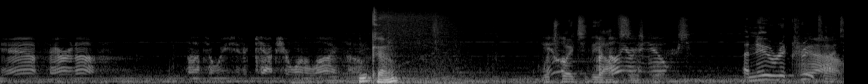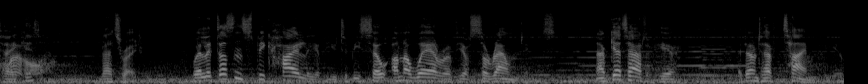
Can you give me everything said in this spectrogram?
Yeah, fair enough. Not so easy to capture one alive, though. Okay. Which way to the officers' quarters? A new recruit, Yeah, I a take it. That's right. Well, it doesn't speak highly of you to be so unaware of your surroundings. Now get out of here. I don't have time for you.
